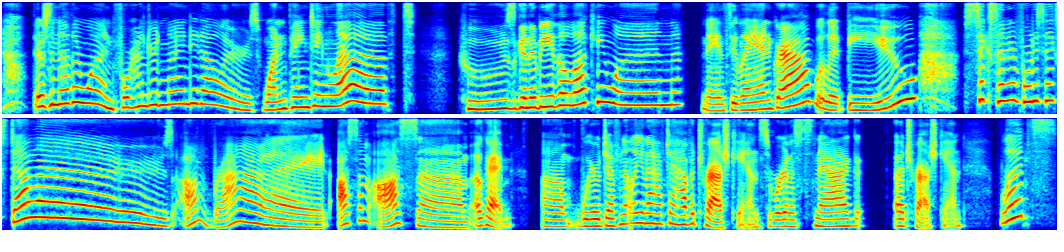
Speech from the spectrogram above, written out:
There's another one, $490. One painting left. Who's gonna be the lucky one? Nancy Landgrab, will it be you? $646. All right. Awesome, awesome. Okay. Um, we're definitely gonna have to have a trash can. So we're gonna snag a trash can. Let's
